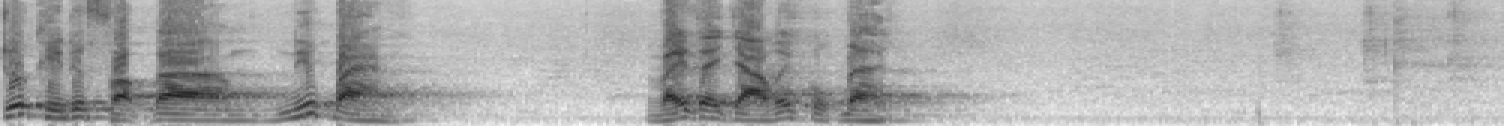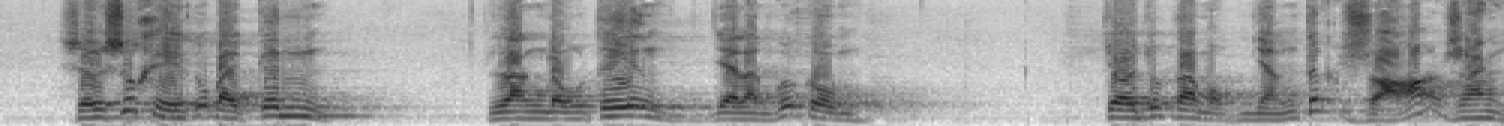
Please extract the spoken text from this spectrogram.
trước khi Đức Phật uh, niết bàn vẫy tay chào với cuộc đời. Sự xuất hiện của bài kinh lần đầu tiên và lần cuối cùng cho chúng ta một nhận thức rõ rằng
